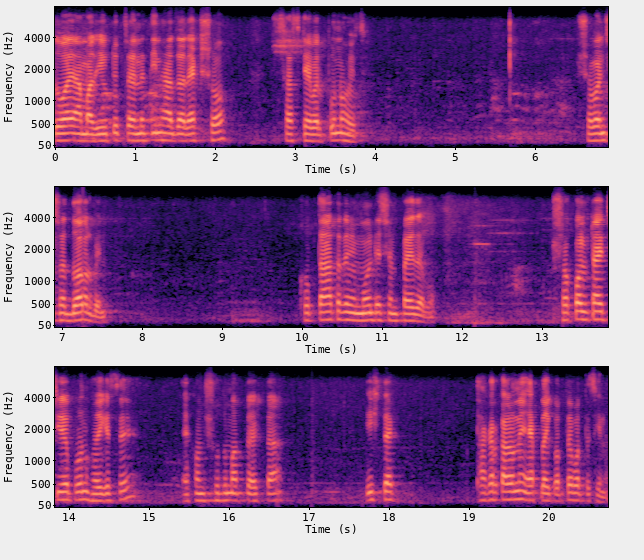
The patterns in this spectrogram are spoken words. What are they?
দোয়ায় আমার ইউটিউব চ্যানেলে তিন হাজার একশো সাবস্ক্রাইবার পূর্ণ হয়েছে। সবাই ইনশাল্লাহ দোয়া করবেন। খুব তাড়াতাড়ি আমি মনিটেশন পেয়ে যাব। সকলটাই চিরপূরণ হয়ে গেছে। এখন শুধুমাত্র একটা স্ট্যাক থাকার কারণে অ্যাপ্লাই করতে পারতেছি না।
